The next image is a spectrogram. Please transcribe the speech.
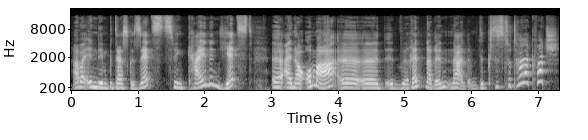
Aber in dem das Gesetz zwingt keinen jetzt äh, einer Oma, äh, äh, Rentnerin, na, das ist totaler Quatsch.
